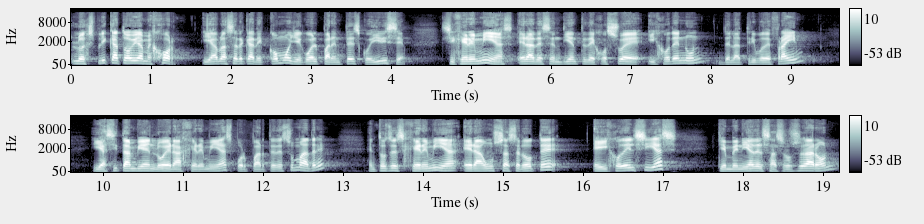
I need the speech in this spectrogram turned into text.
lo explica todavía mejor y habla acerca de cómo llegó el parentesco y dice, si Jeremías era descendiente de Josué, hijo de Nun, de la tribu de Efraín, y así también lo era Jeremías por parte de su madre, entonces Jeremías era un sacerdote e hijo de Elías, quien venía del sacerdocio de Aarón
